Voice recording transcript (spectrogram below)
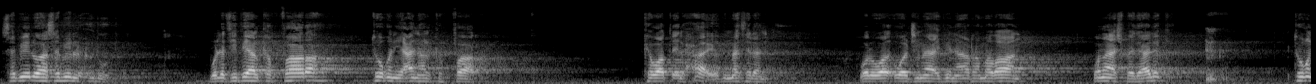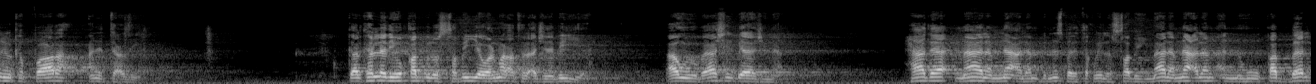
سبيلها سبيل الحدود والتي فيها الكفارة تغني عنها الكفارة. كوطئ الحائض مثلا والجماع في نهار رمضان وما أشبه ذلك تغني الكفارة عن التعزير. قال كالذي يقبل الصبي والمرأة الأجنبية أو يباشر بلا جماع هذا ما لم نعلم بالنسبة لتقبيل الصبي ما لم نعلم أنه قبل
